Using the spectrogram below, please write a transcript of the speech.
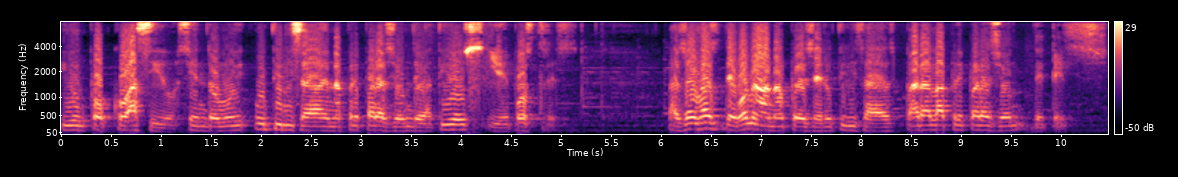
y un poco ácido, siendo muy utilizada en la preparación de batidos y de postres. Las hojas de guanábana pueden ser utilizadas para la preparación de tés.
